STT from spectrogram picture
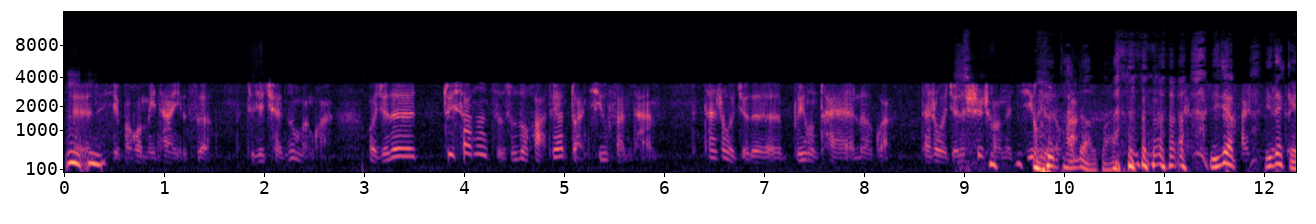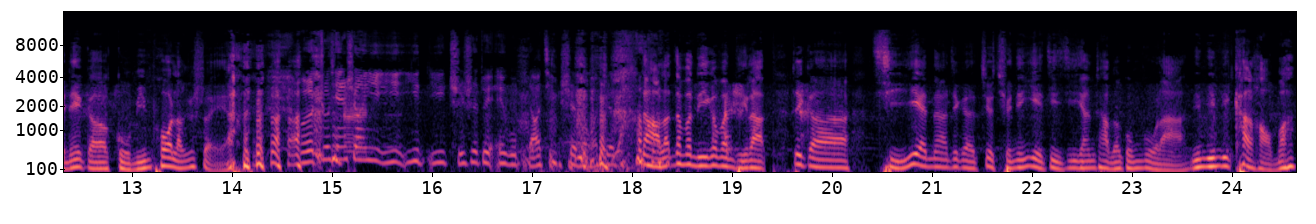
嗯嗯，这些包括煤炭、有色这些权重板块，我觉得对上证指数的话，虽然短期有反弹，但是我觉得不用太乐观。但是我觉得市场的机会的话，太乐观，你这你在给那个股民泼冷水啊！我说朱先生一一一一直是对 A 股比较谨慎的，我知道。那好了，那么一个问题了，这个企业呢，这个就全年业绩即将差不多公布了，您您您看好吗？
